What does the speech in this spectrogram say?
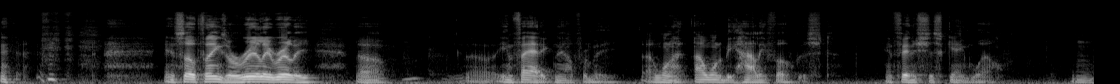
and so things are really, really uh, uh, emphatic now for me. I want to I want to be highly focused and finish this game well. Mm.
